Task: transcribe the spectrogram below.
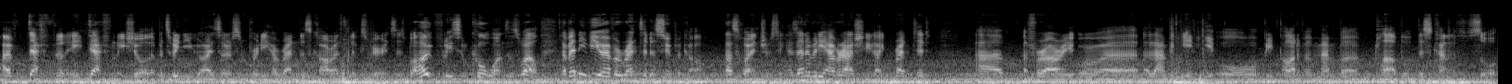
I'm definitely, definitely sure that between you guys there are some pretty horrendous car rental experiences, but hopefully some cool ones as well. Have any of you ever rented a supercar? That's quite interesting. Has anybody ever actually like rented um, a Ferrari or a, a, Lamborghini or been part of a member club of this kind of sort.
